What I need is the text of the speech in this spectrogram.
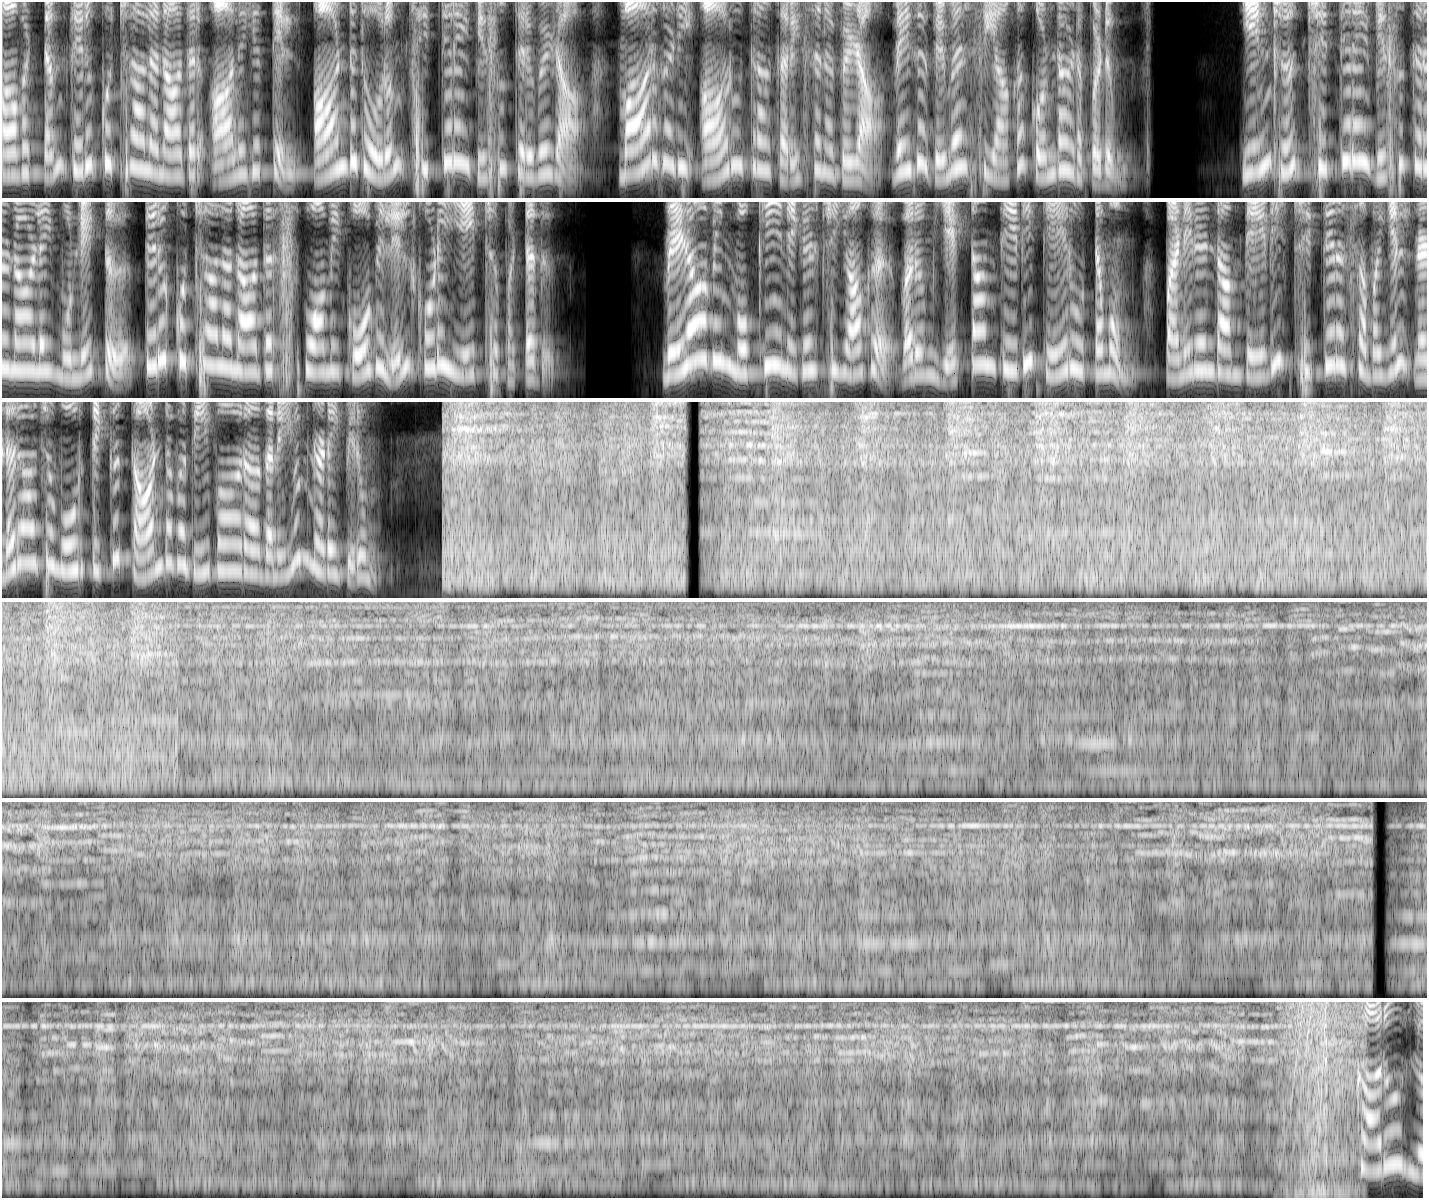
மாவட்டம் திருக்குற்றாலநாதர் ஆலயத்தில் ஆண்டுதோறும் சித்திரை விசு திருவிழா மார்கழி ஆருத்ரா தரிசன விழா வெகு விமரிசையாக கொண்டாடப்படும். இன்று சித்திரை விசு திருநாளை முன்னிட்டு திருக்குற்றாலநாதர் சுவாமி கோவிலில் கொடியேற்றப்பட்டது விழாவின் முக்கிய நிகழ்ச்சியாக வரும் எட்டாம் தேதி தேரோட்டமும் பனிரெண்டாம் தேதி சித்திர சபையில் நடராஜமூர்த்திக்கு தாண்டவ தீபாராதனையும் நடைபெறும்.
